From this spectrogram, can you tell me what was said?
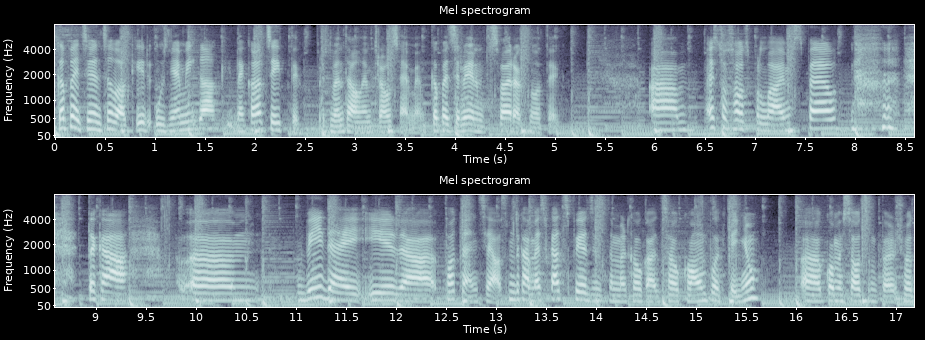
Kāpēc viena cilvēka ir uzņēmīgāka nekā citi pret mentāliem traucējumiem? Kāpēc ar vienu tas vairāk notiek? Um, es to saucu par laimes spēli. tā kā um, videi ir uh, potenciāls. Nu, mēs katrs piedzimstam ar kaut kādu savu komplektiņu, uh, ko mēs saucam par šo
